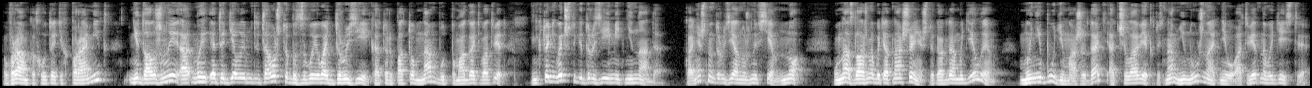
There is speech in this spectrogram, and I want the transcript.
в рамках вот этих пирамид, не должны, а мы это делаем для того, чтобы завоевать друзей, которые потом нам будут помогать в ответ. Никто не говорит, что друзей иметь не надо. Конечно, друзья нужны всем, но у нас должно быть отношение, что когда мы делаем – мы не будем ожидать от человека, то есть нам не нужно от него ответного действия.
